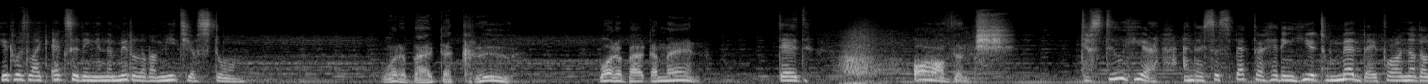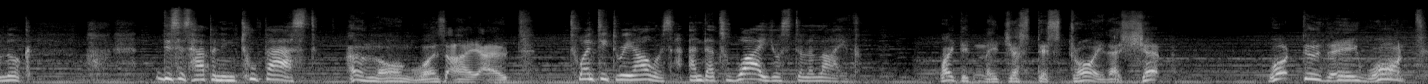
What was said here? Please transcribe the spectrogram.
It was like exiting in the middle of a meteor storm. What about the crew? What about the men? Dead. All of them. Shh. They're still here, and I suspect they're heading here to Medbay for another look. This is happening too fast. How long was I out? 23 hours, and that's why you're still alive. Why didn't they just destroy the ship? What do they want?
